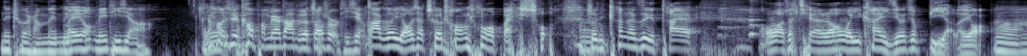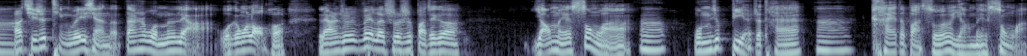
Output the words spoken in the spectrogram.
那车上没没没有没提醒，然后是靠旁边大哥招手提醒。大哥摇下车窗冲我摆手，嗯说你看看自己胎，我的天！然后我一看已经就瘪了要。嗯嗯然后其实挺危险的，但是我们俩，我跟我老婆俩人就是为了说是把这个杨梅送完，嗯我们就瘪着胎嗯，开的，把所有杨梅送完。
